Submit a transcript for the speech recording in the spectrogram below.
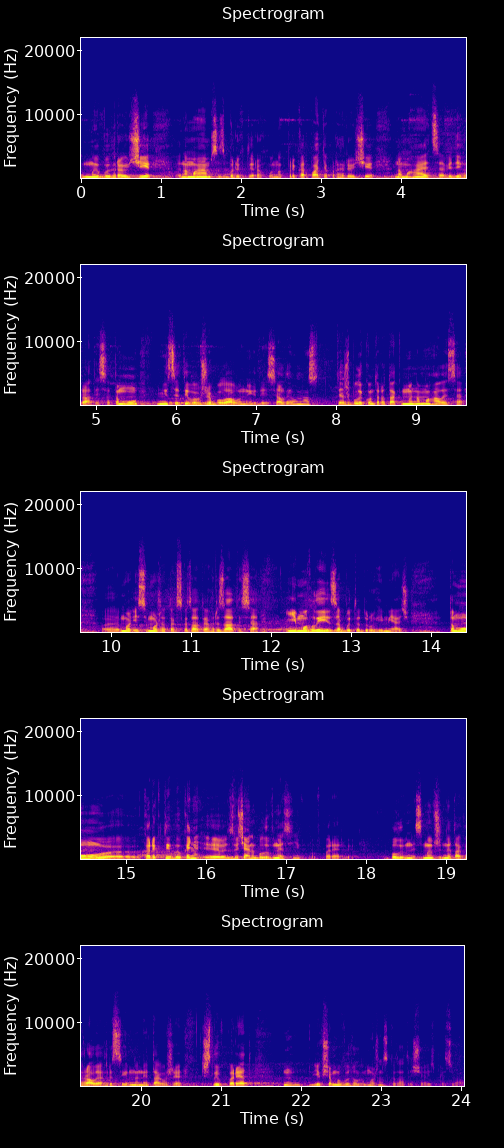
Ми, виграючи, намагаємося зберегти рахунок. Прикарпаття, програючи, намагається відігратися. Тому ініціатива вже була у них десь. Але у нас теж були контратаки. Ми намагалися, е, якщо можна так сказати, огризатися і могли забити другий м'яч. Тому корективи, звичайно, були внесені в перерві. Були внесені. Ми вже не так грали агресивно, не так вже йшли вперед. Ну, якщо ми виграли, можна сказати, що і спрацювало.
